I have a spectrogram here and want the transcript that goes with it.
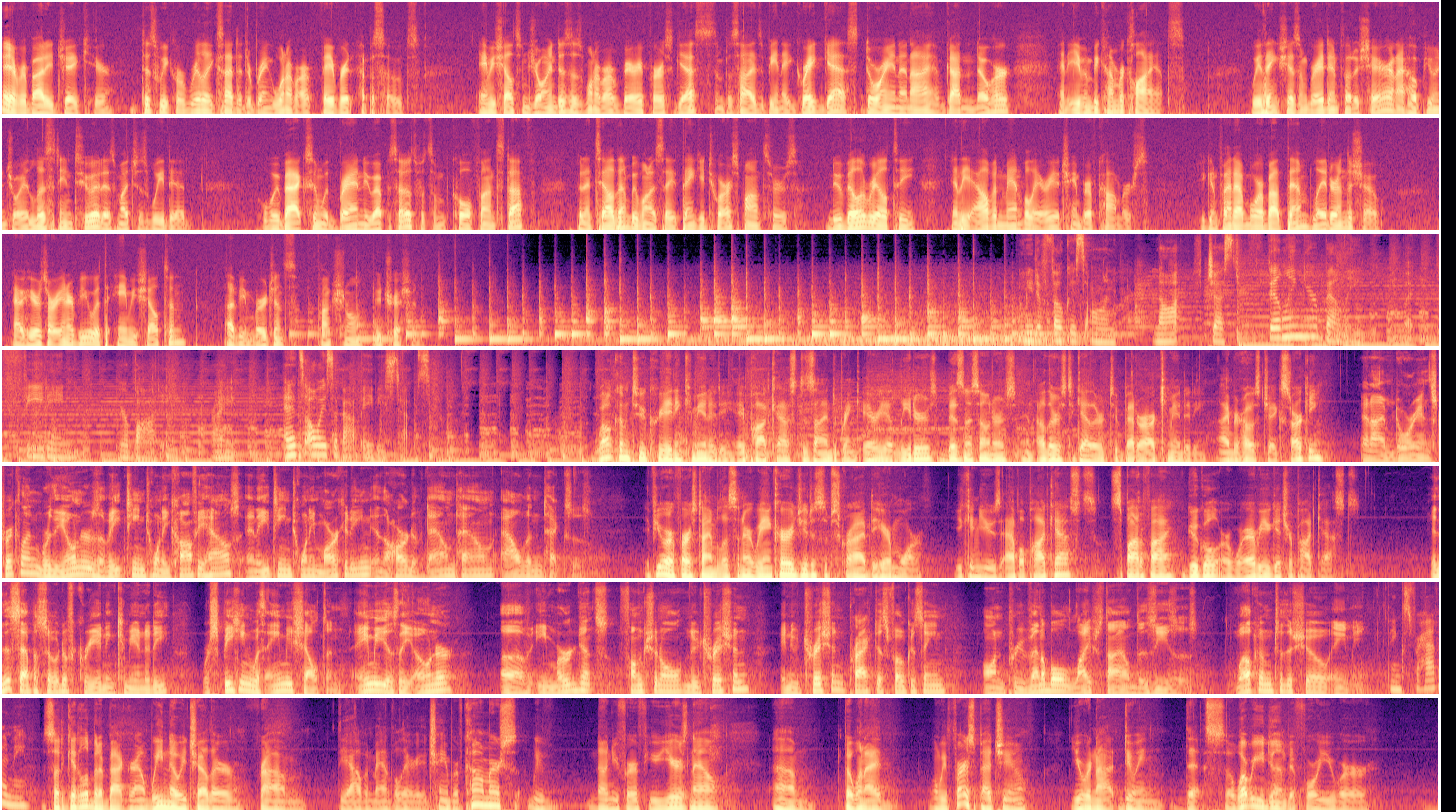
Hey everybody, Jake here. This week we're really excited to bring one of our favorite episodes. Amy Shelton joined us as one of our very first guests, and besides being a great guest, Dorian and I have gotten to know her and even become her clients. We think she has some great info to share, and I hope you enjoy listening to it as much as we did. We'll be back soon with brand new episodes with some cool, fun stuff. But until then, we want to say thank you to our sponsors, Nuvilla Realty and the Alvin Manvel Area Chamber of Commerce. You can find out more about them later in the show. Now here's our interview with Amy Shelton of Emergence Functional Nutrition. You need to focus on not just filling your belly, but feeding your body, right? And it's always about baby steps. Welcome to Creating Community, a podcast designed to bring area leaders, business owners, and others together to better our community. I'm your host, Jake Starkey. And I'm Dorian Strickland. We're the owners of 1820 Coffee House and 1820 Marketing in the heart of downtown Alvin, Texas. If you are a first time listener, we encourage you to subscribe to hear more. You can use Apple Podcasts, Spotify, Google, or wherever you get your podcasts. In this episode of Creating Community, we're speaking with Amy Shelton. Amy is the owner of Emergence Functional Nutrition, a nutrition practice focusing on preventable lifestyle diseases. Welcome to the show, Amy. Thanks for having me. So, to get a little bit of background, we know each other from the Alvin Manvel Area Chamber of Commerce. We've known you for a few years now. Um, but when I when we first met you, you were not doing this. So, what were you doing before you were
